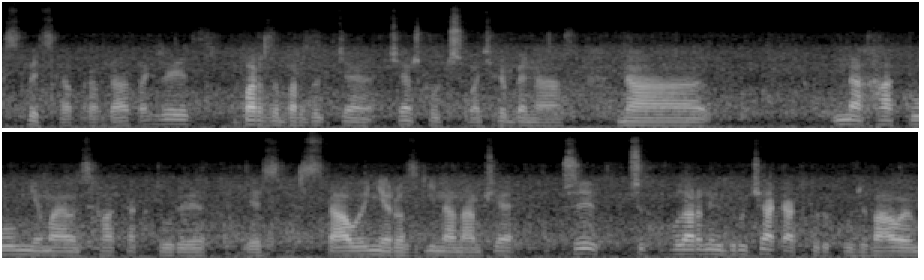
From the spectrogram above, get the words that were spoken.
z pyska, prawda? Także jest bardzo, bardzo cię, ciężko utrzymać rybę na, na na haku, nie mając haka, który jest stały, nie rozgina nam się. Przy, przy popularnych druciakach, których używałem,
